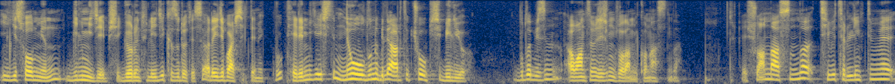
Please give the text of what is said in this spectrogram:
İlgisi olmayanın bilmeyeceği bir şey. Görüntüleyici kızılötesi arayıcı başlık demek bu. Terimi geçtim ne olduğunu bile artık çoğu kişi biliyor. Bu da bizim avantajımız olan bir konu aslında. E, şu anda aslında Twitter, LinkedIn ve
